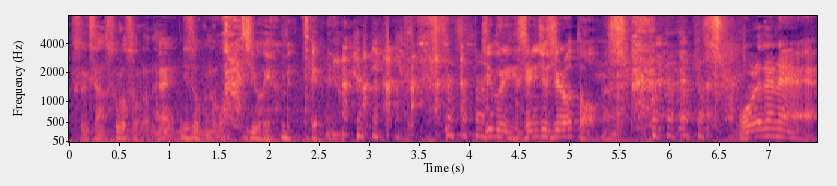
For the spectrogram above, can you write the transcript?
鈴木さんそろそろね二足のわらじをやめて ジブリに専従しろと、俺でね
